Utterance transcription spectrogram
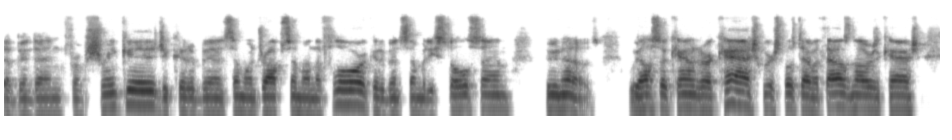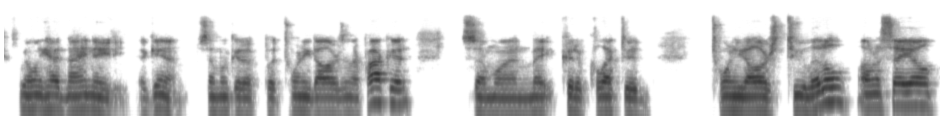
have been done from shrinkage. It could have been someone dropped some on the floor. It could have been somebody stole some. Who knows? We also counted our cash. We were supposed to have thousand dollars of cash. We only had 980. Again, someone could have put twenty dollars in their pocket. Someone may could have collected $20 too little on a sale,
